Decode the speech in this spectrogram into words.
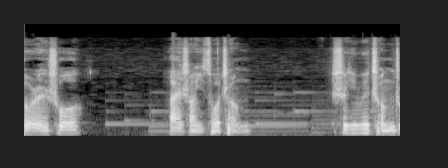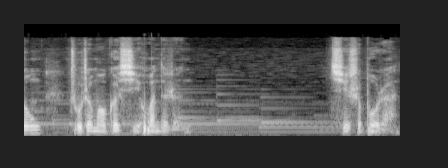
有人说，爱上一座城，是因为城中住着某个喜欢的人。其实不然，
